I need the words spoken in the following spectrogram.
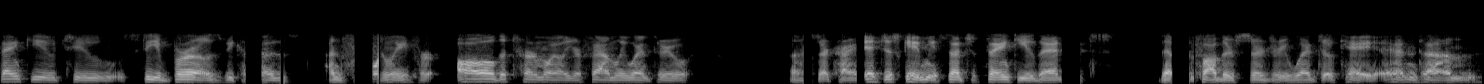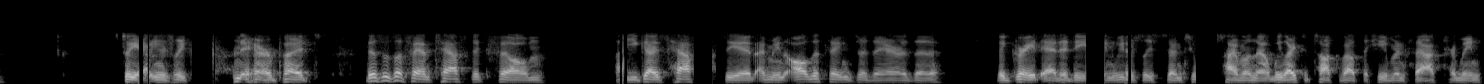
thank you to Steve Burrows because unfortunately for all the turmoil your family went through, uh, crying. It just gave me such a thank you that that father's surgery went okay, and um, so yeah, usually there. But this is a fantastic film. Uh, you guys have to see it. I mean, all the things are there. The the great editing. We usually spend too much time on that. We like to talk about the human factor. I mean,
